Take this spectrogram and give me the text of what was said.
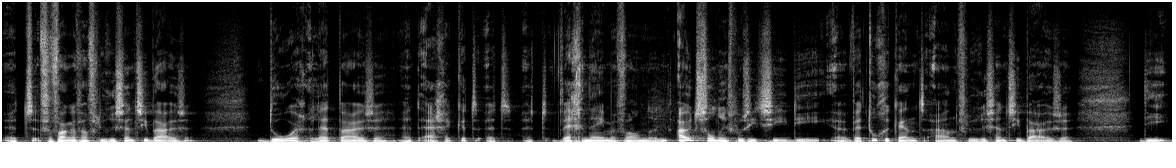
het vervangen van fluorescentiebuizen door ledbuizen. Het, eigenlijk het, het, het wegnemen van een uitzonderingspositie die uh, werd toegekend aan fluorescentiebuizen. Die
